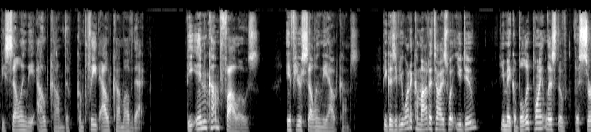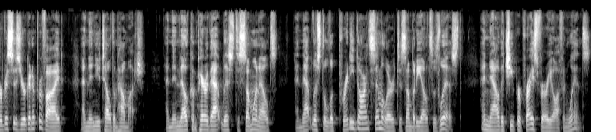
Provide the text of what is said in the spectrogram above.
Be selling the outcome, the complete outcome of that. The income follows if you're selling the outcomes. Because if you want to commoditize what you do, you make a bullet point list of the services you're going to provide, and then you tell them how much. And then they'll compare that list to someone else and that list will look pretty darn similar to somebody else's list. And now the cheaper price very often wins.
